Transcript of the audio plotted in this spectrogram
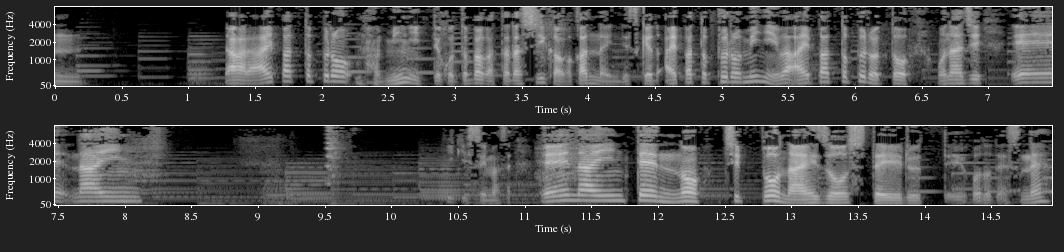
うん。だから iPad Pro、まあ、ミニって言葉が正しいかわかんないんですけど、iPad Pro mini は iPad Pro と同じ A9、息すいません。A910 のチップを内蔵しているっていうことですね。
